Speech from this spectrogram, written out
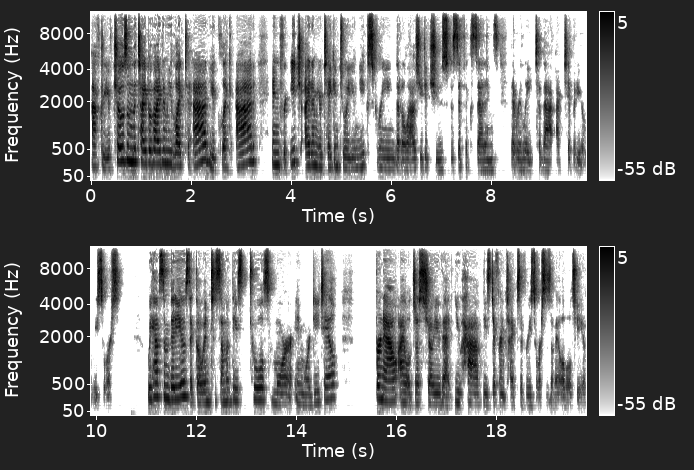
After you've chosen the type of item you'd like to add, you click add, and for each item you're taken to a unique screen that allows you to choose specific settings that relate to that activity or resource. We have some videos that go into some of these tools more in more detail, for now, I will just show you that you have these different types of resources available to you.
